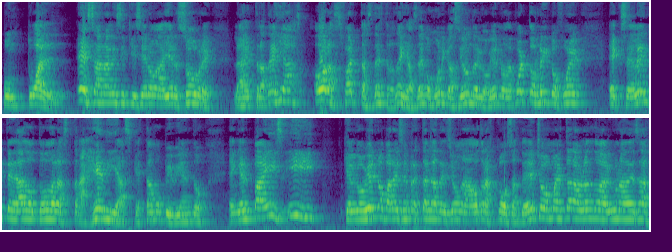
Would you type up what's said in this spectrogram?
puntual. Ese análisis que hicieron ayer sobre las estrategias o las faltas de estrategias de comunicación del gobierno de Puerto Rico fue excelente dado todas las tragedias que estamos viviendo en el país y que el gobierno parece prestarle atención a otras cosas. De hecho, vamos a estar hablando de alguna de esas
